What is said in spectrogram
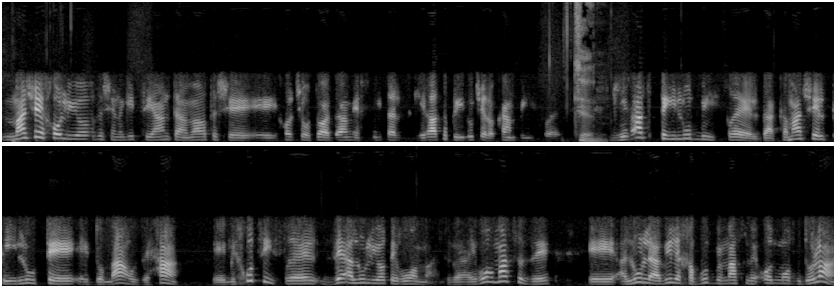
מה שיכול להיות זה שנגיד ציינת, אמרת שיכול להיות שאותו אדם יחליט על סגירת הפעילות שלו כאן בישראל. כן. סגירת פעילות בישראל והקמה של פעילות אה, אה, דומה או זהה אה, מחוץ לישראל, זה עלול להיות אירוע מס. והאירוע מס הזה עלול להביא לחבות במס מאוד מאוד גדולה.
